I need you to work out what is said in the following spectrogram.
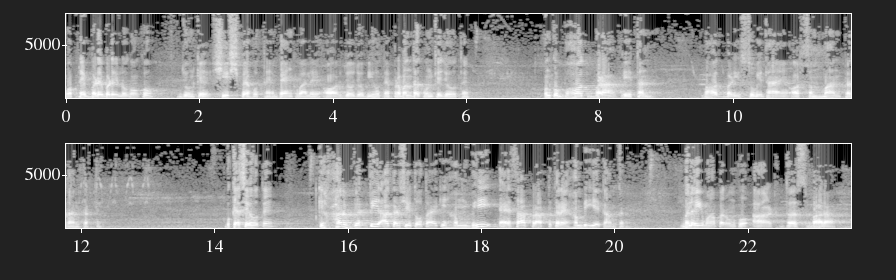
वो अपने बड़े बड़े लोगों को जो उनके शीर्ष पे होते हैं, बैंक वाले और जो जो भी होते हैं, प्रबंधक उनके जो होते हैं, उनको बहुत बड़ा वेतन बहुत बड़ी सुविधाएँ और सम्मान प्रदान करते हैं। वो कैसे होते हैं? कि हर व्यक्ति आकर्षित होता है कि हम भी ऐसा प्राप्त करें, हम भी ये काम करें। भले ही वहाँ पर उनको आठ, दस, बारह,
